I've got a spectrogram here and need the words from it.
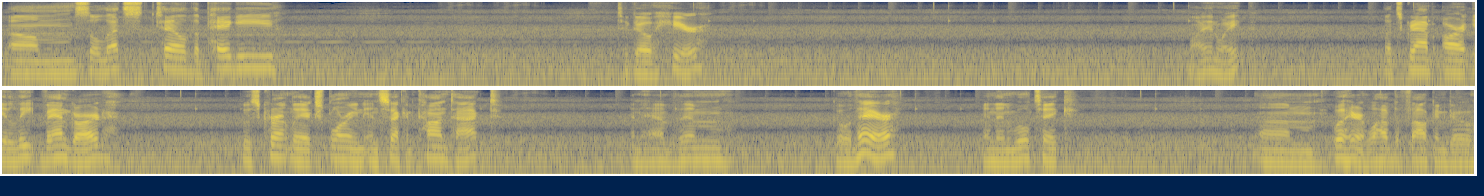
Um so let's tell the Peggy to go here. Lie in wait. Let's grab our elite vanguard, who's currently exploring in second contact, and have them go there, and then we'll take Um, well, here, we'll have the Falcon go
